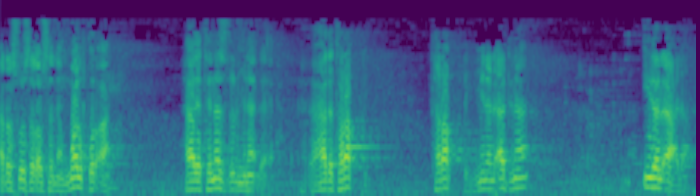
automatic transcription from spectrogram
الرسول صلى الله عليه وسلم والقرآن. هذا تنزل من هذا ترقي ترقي من الأدنى إلى الأعلى.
